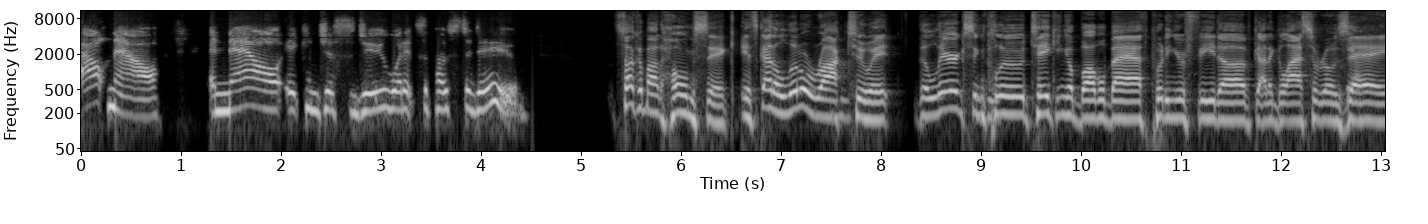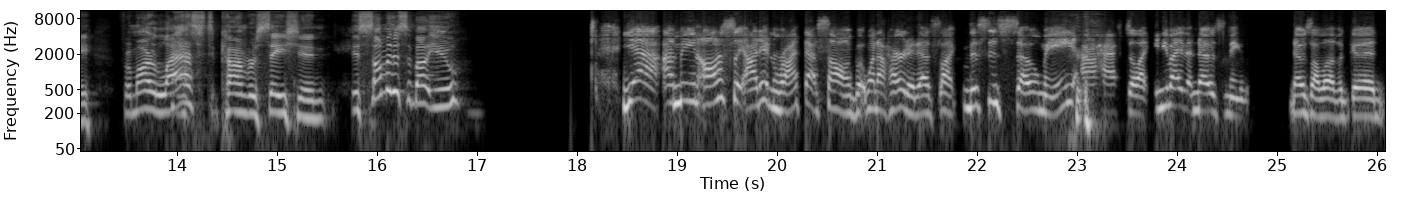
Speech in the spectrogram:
out now. And now it can just do what it's supposed to do. Let's talk about Homesick. It's got a little rock mm-hmm. to it. The lyrics include taking a bubble bath, putting your feet up, got a glass of rose. Yeah. From our last conversation, is some of this about you? Yeah, I mean, honestly, I didn't write that song, but when I heard it, I was like, this is so me. I have to like anybody that knows me knows I love a good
